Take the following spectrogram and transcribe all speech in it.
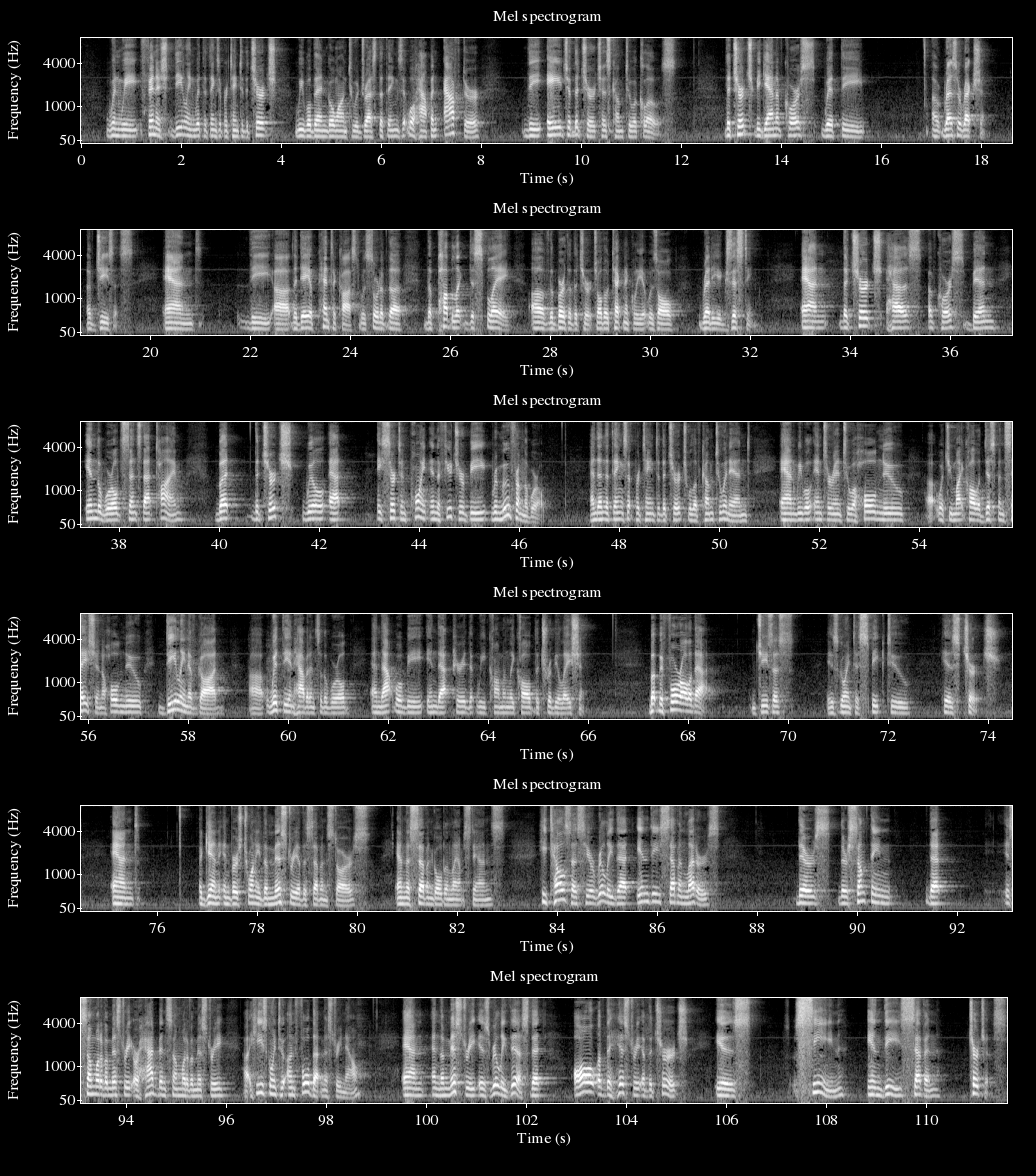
when we finish dealing with the things that pertain to the church, we will then go on to address the things that will happen after the age of the church has come to a close. The church began, of course, with the uh, resurrection of Jesus. And the, uh, the day of Pentecost was sort of the, the public display of the birth of the church, although technically it was already existing. And the church has, of course, been in the world since that time, but the church will at a certain point in the future be removed from the world. And then the things that pertain to the church will have come to an end, and we will enter into a whole new, uh, what you might call a dispensation, a whole new dealing of God uh, with the inhabitants of the world, and that will be in that period that we commonly call the tribulation. But before all of that, Jesus is going to speak to his church. And again, in verse 20, the mystery of the seven stars and the seven golden lampstands, he tells us here really that in these seven letters, there's, there's something that is somewhat of a mystery or had been somewhat of a mystery. Uh, he's going to unfold that mystery now. And, and the mystery is really this, that all of the history of the church is seen in these seven churches.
